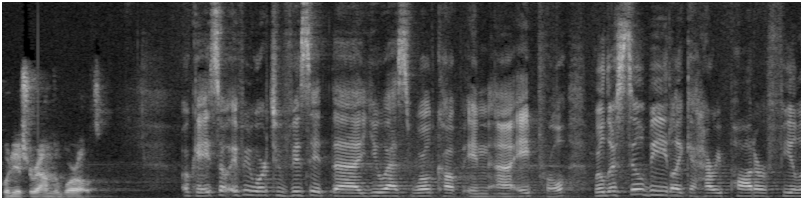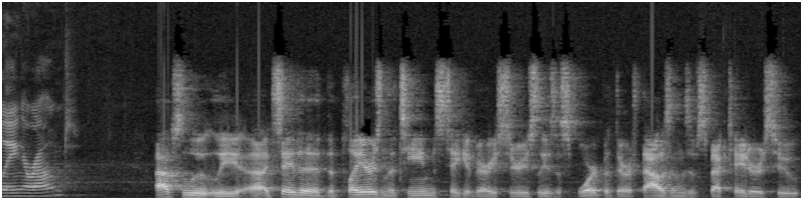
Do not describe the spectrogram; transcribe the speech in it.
Quidditch around the world. Okay, so if we were to visit the US World Cup in uh, April, will there still be like a Harry Potter feeling around? Absolutely. Uh, I'd say the, the players and the teams take it very seriously as a sport, but there are thousands of spectators who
